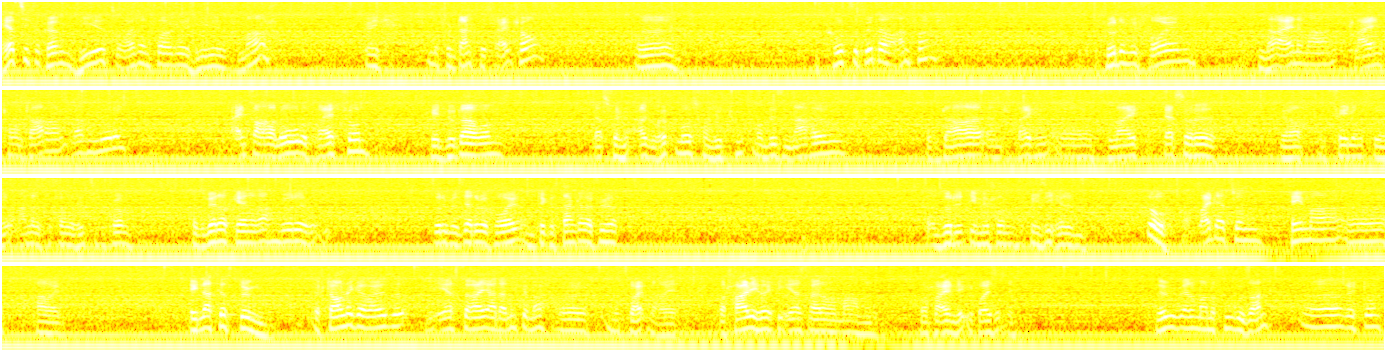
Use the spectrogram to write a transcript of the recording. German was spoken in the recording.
herzlich willkommen hier zur weiteren Folge hier zum Marsch. Ich bin schon Dank fürs Reinschauen. Äh, kurze Bitte am Anfang. Ich würde mich freuen, wenn der eine mal einen kleinen Kommentar lassen würde. Einfach Hallo, das reicht schon. Geht nur darum, dass wir den Algorithmus von YouTube mal ein bisschen nachhelfen um da entsprechend äh, vielleicht bessere ja, Empfehlungen für andere Zuschauer hinzubekommen. Also wer das gerne machen würde, würde mich sehr darüber freuen und dickes Danke dafür. Dann würdet ihr mir schon riesig helfen. So, weiter zum Thema äh, Arbeit. Ich lasse jetzt düngen. Erstaunlicherweise, die erste Reihe hat er nicht gemacht, aber in der zweiten Reihe. Wahrscheinlich werde ich die erste Reihe noch machen. Wahrscheinlich, ich weiß es nicht. Ne, wir mal eine Fuge Sand äh, Richtung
